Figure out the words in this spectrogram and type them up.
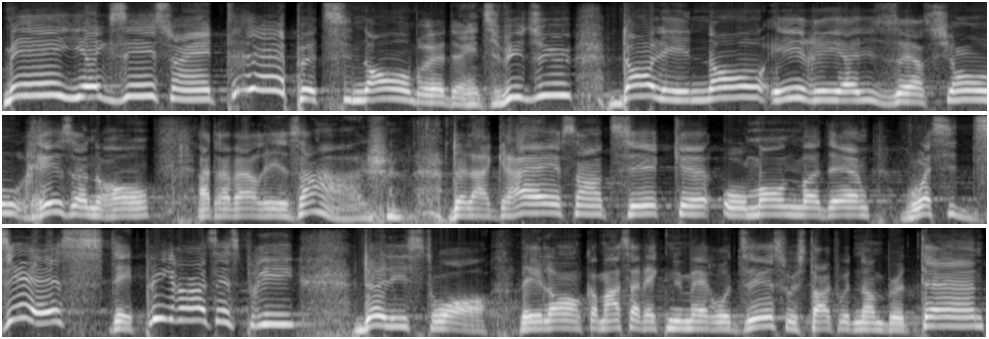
mais il existe un très petit nombre d'individus dont les noms et réalisations résonneront à travers les âges. De la Grèce antique au monde moderne, voici dix des plus grands esprits de l'histoire. Et là, on commence avec numéro 10, we start with number 10,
